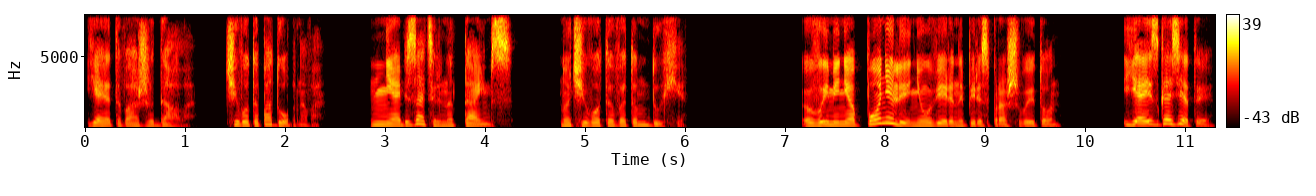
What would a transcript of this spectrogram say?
я этого ожидала. Чего-то подобного. Не обязательно «Таймс», но чего-то в этом духе. «Вы меня поняли?» — неуверенно переспрашивает он. «Я из газеты».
